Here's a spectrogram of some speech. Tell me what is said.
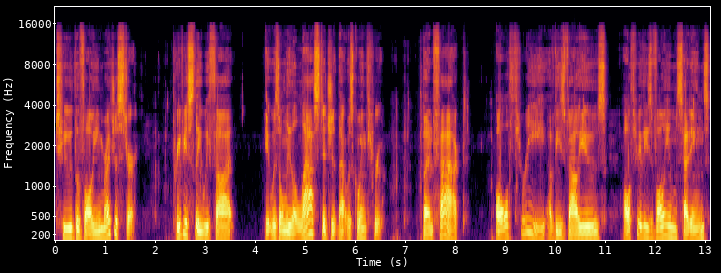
to the volume register. Previously, we thought it was only the last digit that was going through. But in fact, all three of these values, all three of these volume settings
